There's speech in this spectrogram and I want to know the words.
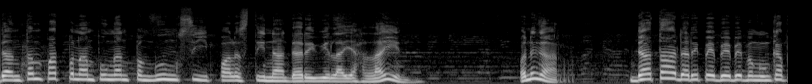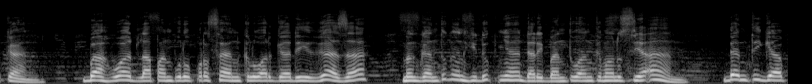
dan tempat penampungan pengungsi Palestina dari wilayah lain. Pendengar, data dari PBB mengungkapkan bahwa 80% keluarga di Gaza menggantungkan hidupnya dari bantuan kemanusiaan dan 39%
